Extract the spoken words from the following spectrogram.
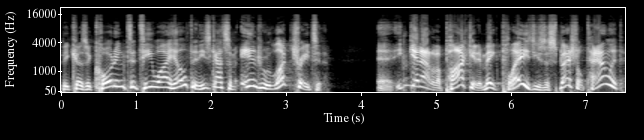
Because according to T.Y. Hilton, he's got some Andrew Luck traits in him. Uh, he can get out of the pocket and make plays. He's a special talent.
